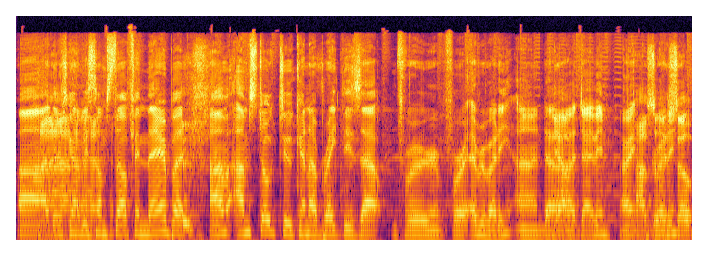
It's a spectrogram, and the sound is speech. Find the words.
uh, there's gonna be some stuff in there, but I'm, I'm stoked to kind of break these out for for everybody and uh, Yeah. dive in. All right, Absolutely. So,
